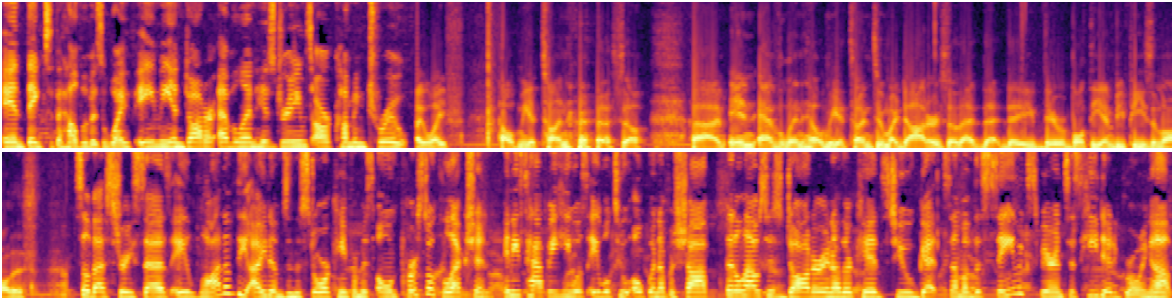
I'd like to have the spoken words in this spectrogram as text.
And thanks to the help of his wife, Amy, and daughter, Evelyn, his dreams are coming true. My wife helped me a ton. so, uh, and Evelyn helped me a ton too, my daughter. So that, that they, they were both the MVPs of all this. Silvestri says a lot of the items in the store came from his own personal collection, and he's happy he was able to open up a shop that allows his daughter and other kids to get some of the same experiences he did growing up.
